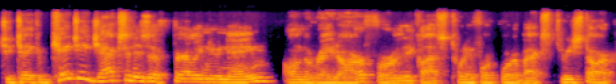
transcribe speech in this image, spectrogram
to take him. KJ Jackson is a fairly new name on the radar for the class of 24 quarterbacks, three star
